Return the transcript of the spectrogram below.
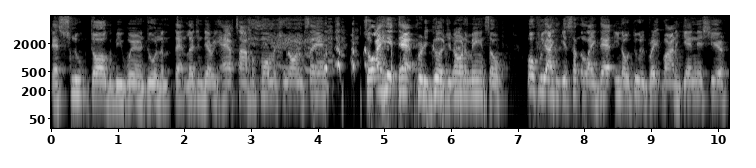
that Snoop Dogg would be wearing during the, that legendary halftime performance. You know what I'm saying? So I hit that pretty good. You know what I mean? So hopefully I can get something like that. You know, through the grapevine again this year.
